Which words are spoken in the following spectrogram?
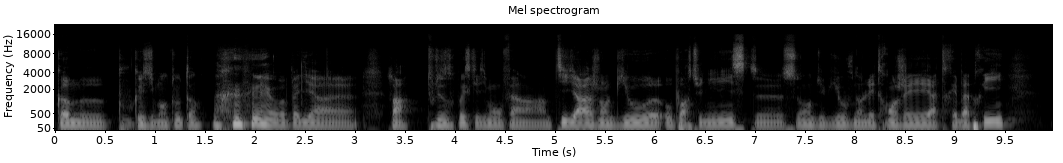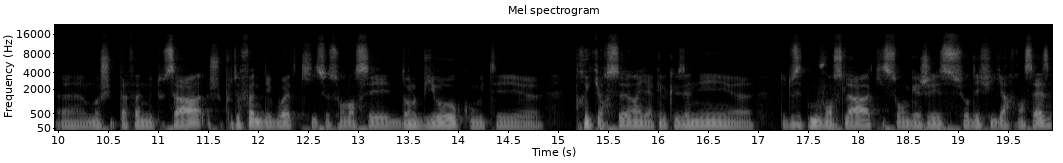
comme euh, quasiment toutes. Hein. on va pas dire. Euh, enfin, toutes les entreprises quasiment ont fait un, petit virage dans le bio euh, opportuniste, souvent du bio venant de l'étranger à très bas prix. moi, je suis pas fan de tout ça. Je suis plutôt fan des boîtes qui se sont lancées dans le bio, qui ont été précurseurs il y a quelques années de toute cette mouvance-là, qui se sont engagées sur des filières françaises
